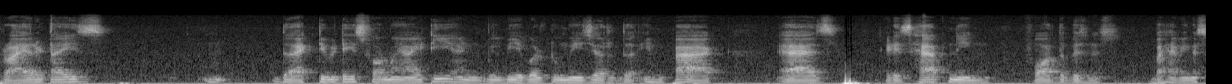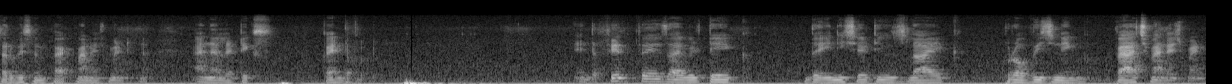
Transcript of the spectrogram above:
prioritize the activities for my IT and will be able to measure the impact as it is happening for the business by having a service impact management analytics kind of it. In the fifth phase I will take the initiatives like provisioning, patch management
